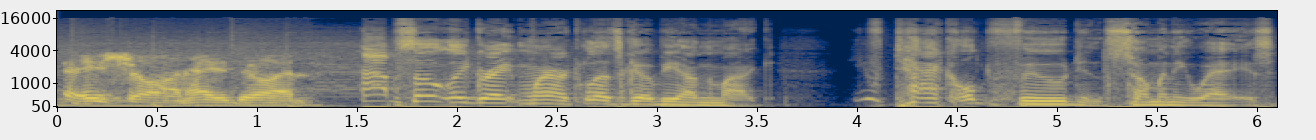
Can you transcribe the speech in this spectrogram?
Hey, Sean. How you doing? Absolutely great, Mark. Let's go beyond the mic. You've tackled food in so many ways.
